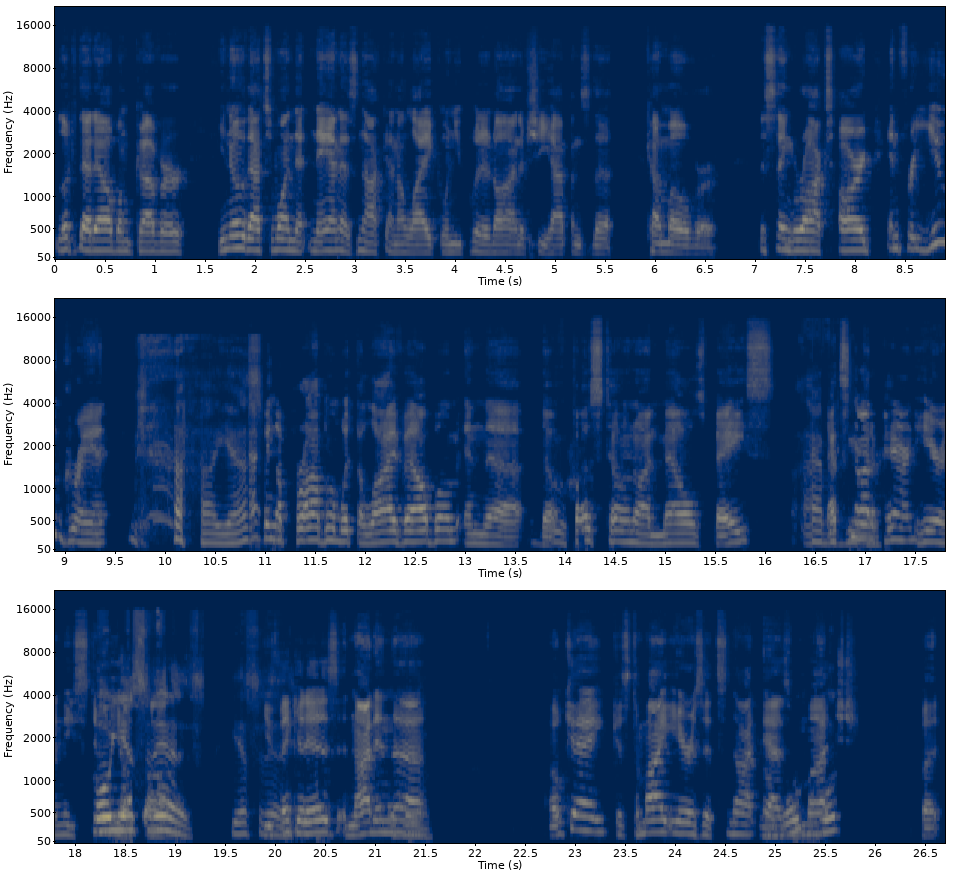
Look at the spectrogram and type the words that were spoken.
Look at that album cover. You know that's one that Nana's not gonna like when you put it on if she happens to come over. This thing rocks hard. And for you, Grant, yes, having a problem with the live album and the the Ooh. fuzz tone on Mel's bass. That's not apparent here in these oh, studio. Oh yes, songs. it is. Yes, you is. think it is not in the. Okay, because to my ears it's not no, as we'll, much, we'll, but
